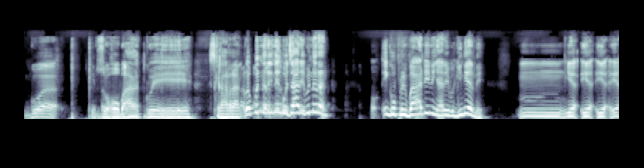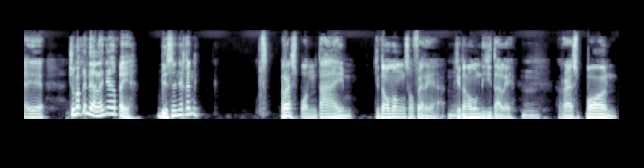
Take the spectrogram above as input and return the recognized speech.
Gua gitu. Zoho banget gue sekarang. Lo bener ini yang gue cari beneran. Oh, ini gue pribadi nih nyari beginian nih. Hmm, ya, ya, ya, ya, ya. Cuma kendalanya apa ya? Biasanya kan respon time. Kita ngomong software ya, Hmm. kita ngomong digital ya. Hmm. Respon.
